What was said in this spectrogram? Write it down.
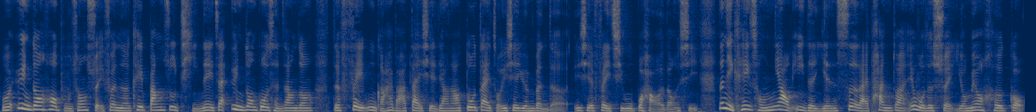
我们运动后补充水分呢，可以帮助体内在运动过程当中的废物赶快把它代谢掉，然后多带走一些原本的一些废弃物、不好的东西。那你可以从尿液的颜色来判断，诶，我的水有没有喝够？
